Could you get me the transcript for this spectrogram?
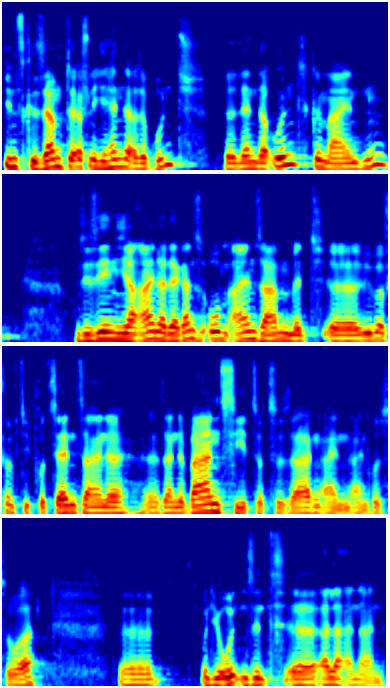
insgesamt der öffentlichen Hände, also Bund, äh, Länder und Gemeinden. Und Sie sehen hier einer, der ganz oben einsam mit äh, über 50 Prozent seine, äh, seine Bahn zieht, sozusagen, ein, ein Ressort und hier unten sind äh, alle anderen.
